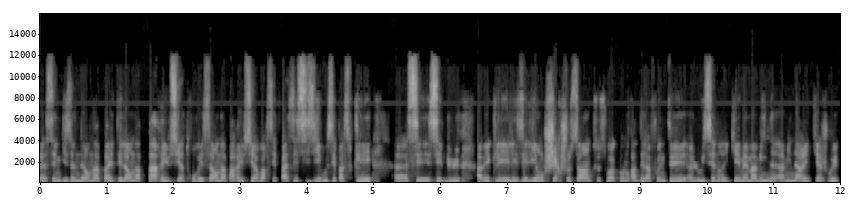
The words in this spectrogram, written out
euh, Sengizunder n'a pas été là, on n'a pas réussi à trouver ça, on n'a pas réussi à avoir ses passes décisives ou ses passes clés, euh, ses, buts avec les, les ailiers. On cherche ça, hein, que ce soit Conrad de la Fuente, euh, Luis Enrique, même Amin, Amin Harit qui a joué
